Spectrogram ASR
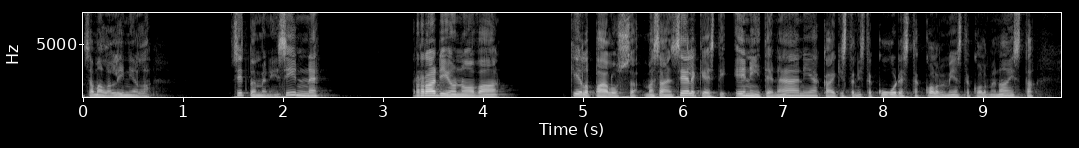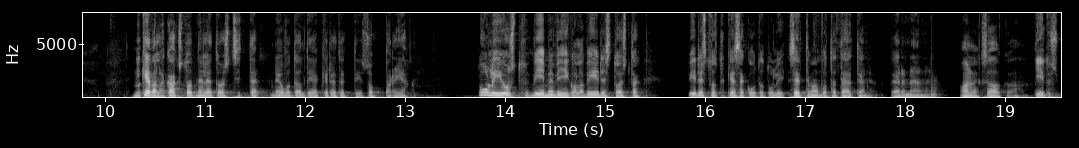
samalla linjalla. Sitten mä menin sinne, Radio Nova kilpailussa mä sain selkeästi eniten ääniä kaikista niistä kuudesta, kolme miestä, kolme naista. Niin keväällä 2014 sitten neuvoteltiin ja kirjoitettiin sopparia. Tuli just viime viikolla 15. 15. kesäkuuta tuli seitsemän vuotta täyteen Vernäänen. Onneksi olkoon. Kiitos.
